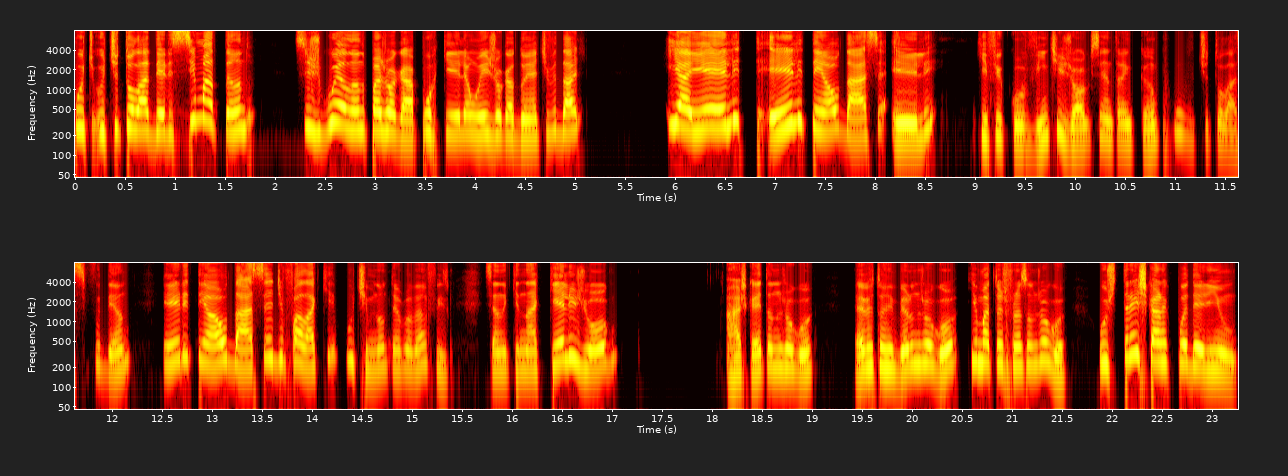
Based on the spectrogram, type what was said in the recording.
o titular dele se matando, se esgoelando para jogar, porque ele é um ex-jogador em atividade. E aí ele, ele tem a audácia, ele, que ficou 20 jogos sem entrar em campo, o titular se fudendo, ele tem a audácia de falar que o time não tem problema físico. Sendo que naquele jogo, a Rascaeta não jogou, Everton Ribeiro não jogou e o Matheus França não jogou. Os três caras que poderiam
